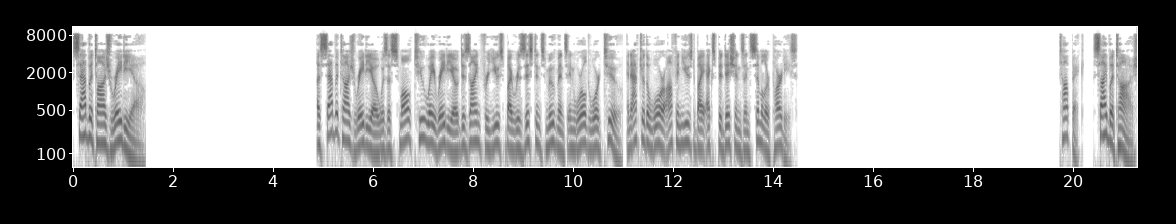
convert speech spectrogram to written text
Sabotage radio. A sabotage radio was a small two-way radio designed for use by resistance movements in World War II, and after the war often used by expeditions and similar parties. Cybotage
